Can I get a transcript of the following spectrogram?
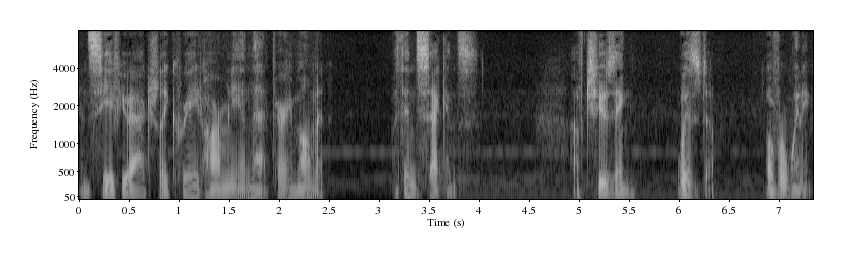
And see if you actually create harmony in that very moment, within seconds of choosing wisdom over winning.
